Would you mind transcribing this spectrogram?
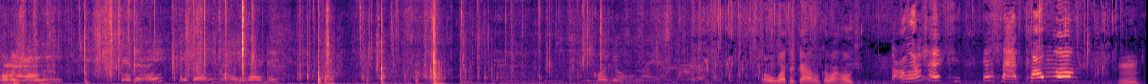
con này nhỏ nè. Cái để, cái để cái này đây đi. Hả? Coi dụng này mà ồ quá trời cá luôn các bạn ơi. Tao nó thấy cái sạp không luôn. Ừ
